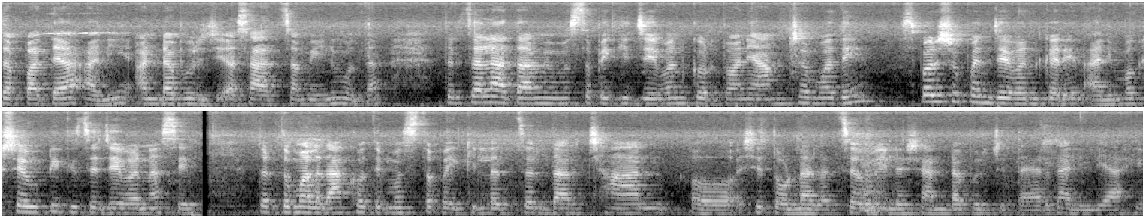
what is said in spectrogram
चपात्या आणि अंडा भुर्जी असा आजचा मेनू होता तर चला आता आम्ही मस्तपैकी जेवण करतो आणि आमच्यामध्ये स्पर्श पण जेवण करेल आणि मग शेवटी तिचं जेवण असेल. तर तुम्हाला दाखवते मस्तपैकी लज्जतदार छान अशी तोंडाला चवेल अशी अंडा तयार झालेली आहे.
